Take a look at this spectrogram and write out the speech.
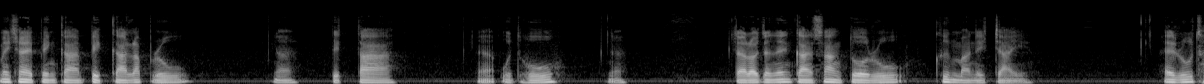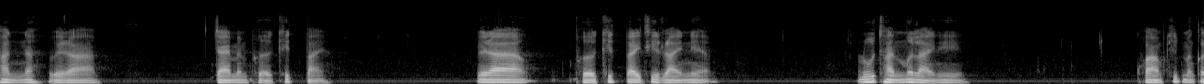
ไม่ใช่เป็นการปิดการรับรู้นะ ปิดตานะอุดหูนะแต่เราจะเน้นการสร้างตัวรู้ขึ้นมาในใจ ให้รู้ทันนะเวลาใจมันเผลอคิดไป เวลาเผลอคิดไปทีไรเนี่ย รู้ทันเมื่อไหร่นี่ ความคิดมันก็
